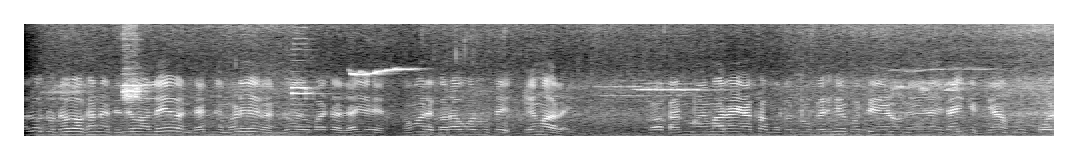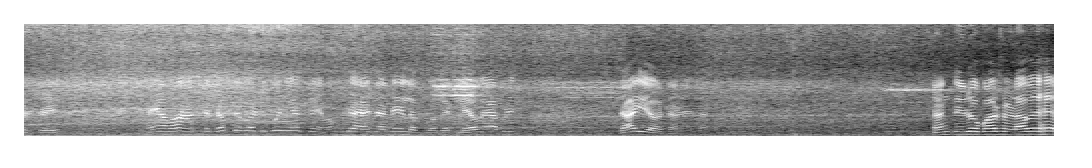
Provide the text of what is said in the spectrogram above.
હાલો, તો દવાખાનેથી દવા લઈ આવ્યા સાહેબને મળી આવ્યા ને જો પાછા જઈએ છે અમારે કરાવવાનું છે એમઆરઆઈ તો કાનનું એમઆરઆઈ આખા મગજનું કરીને પછી એનો નિર્ણય થાય કે ક્યાં શું ફોલ્ટ છે. અહીંયા વાહનને ધબધબાટી કોઈ જ કંઈ સમજાય હતા નહીં લગભગ. એટલે હવે આપણે જઈએ અટાણે. શાંતિ જો પાછળ આવે છે.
